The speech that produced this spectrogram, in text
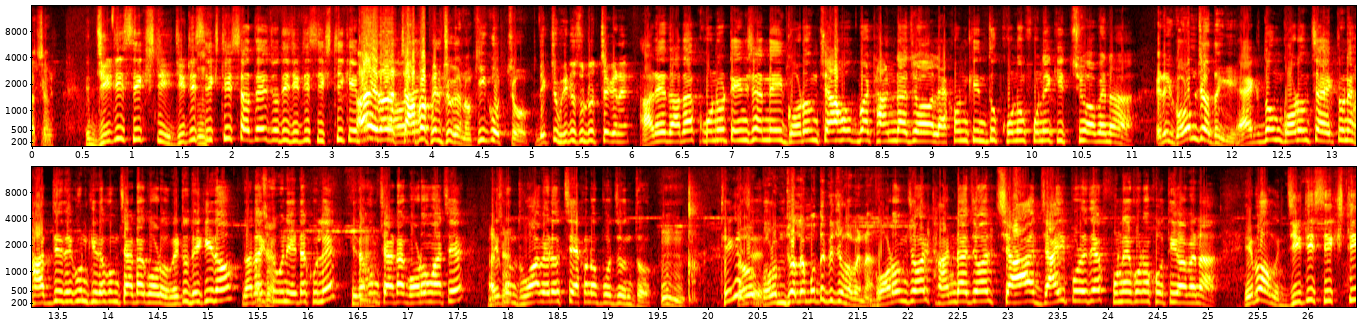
আচ্ছা। জিটি সিক্সটি জিটি সিক্সটির সাথে যদি জিটি সিক্সটি কে চাপা ফেলছো কেন? কি করছ? দেখছ ভিডিও শুট হচ্ছে কেন আরে দাদা কোনো টেনশন নেই গরম চা হোক বা ঠান্ডা জল এখন কিন্তু কোনো ফোনে কিচ্ছু হবে না। এটা গরম চা নাকি? একদম গরম চা একটু হাত দিয়ে দেখুন কীরকম চাটা গরম। একটু দেখিয়ে দাও দাদা আচ্ছা। একটুখানি এটা খুলে কীরকম চাটা গরম আছে। দেখুন ধোঁয়া বেরোচ্ছে এখনও পর্যন্ত। ঠিক আছে? গরম জলের মধ্যে কিছু হবে না। গরম জল ঠান্ডা জল চা যাই পড়ে যাক ফোনে কোনো ক্ষতি হবে না। এবং জিটি সিক্সটি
